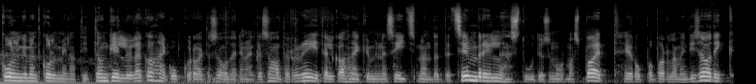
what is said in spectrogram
kolmkümmend kolm minutit on kell üle kahe Kuku raadio saade nimega Saade reedel, kahekümne seitsmendal detsembril. stuudios on Urmas Paet, Euroopa Parlamendi saadik.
